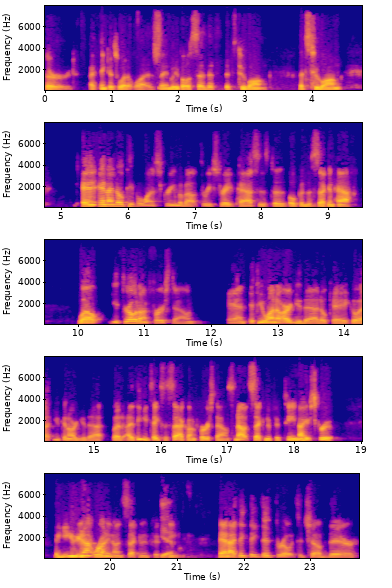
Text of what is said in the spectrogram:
third. I think is what it was, and we both said that that's too long. That's too long. And, and I know people want to scream about three straight passes to open the second half. Well, you throw it on first down and if you want to argue that, okay, go ahead. You can argue that. But I think he takes a sack on first down. So now it's second and 15. Now you're screwed. Like you're not running on second and 15. Yeah. And I think they did throw it to Chubb there.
